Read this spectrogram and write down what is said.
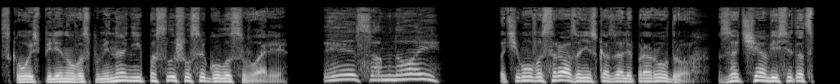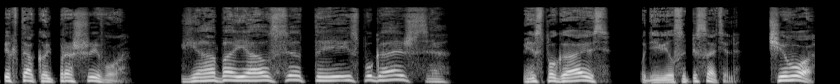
Сквозь пелену воспоминаний послышался голос Вари. «Ты со мной?» «Почему вы сразу не сказали про Рудру? Зачем весь этот спектакль про Шиву?» «Я боялся, ты испугаешься». «Испугаюсь?» — удивился писатель. «Чего?»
